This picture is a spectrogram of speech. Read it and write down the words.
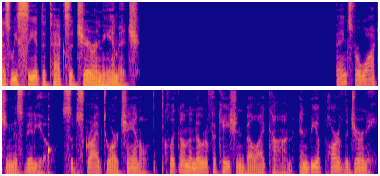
As we see it detects a chair in the image. Thanks for watching this video, subscribe to our channel, click on the notification bell icon and be a part of the journey.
